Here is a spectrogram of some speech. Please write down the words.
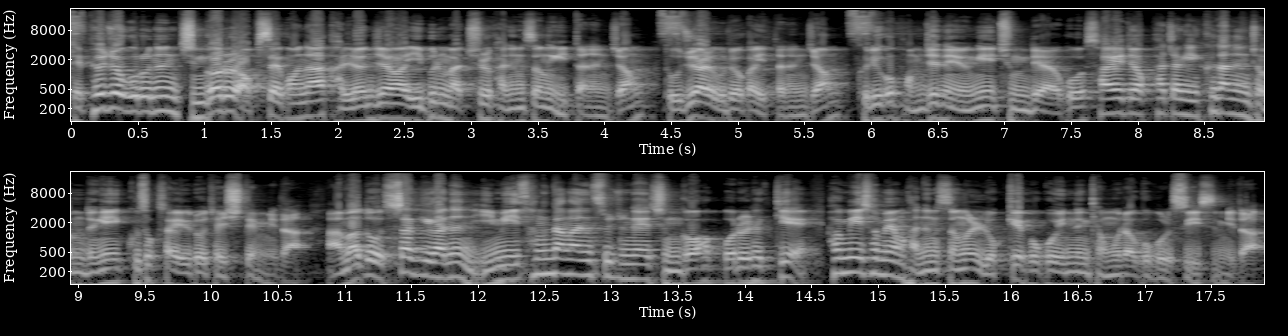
대표적으로는 증거를 없애거나 관련 자와 입을 맞출 가능성이 있다는 점, 도주할 우려가 있다는 점, 그리고 범죄 내용이 중대하고 사회적 파장이 크다는 점 등이 구속 사유로 제시됩니다. 아마도 수사기관은 이미 상당한 수준의 증거 확보를 했기에 혐의 소명 가능성을 높게 보고 있는 경우라고 볼 수 있습니다.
